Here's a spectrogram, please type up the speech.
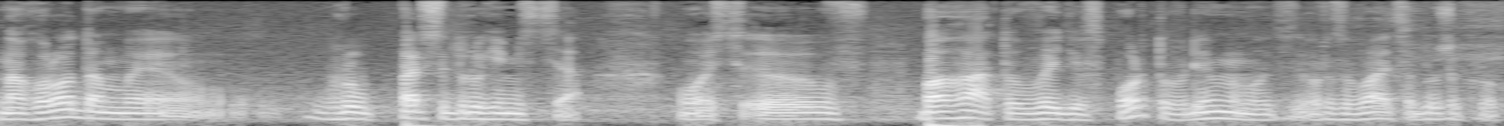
нагородами перші другі місця. Ось е, багато видів спорту в рівному розвивається дуже круто.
